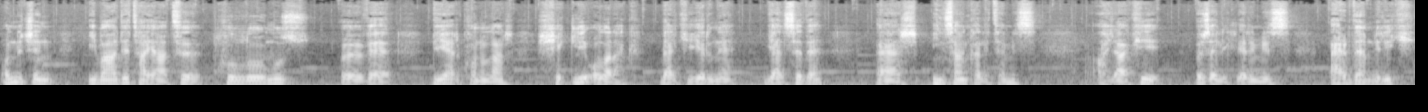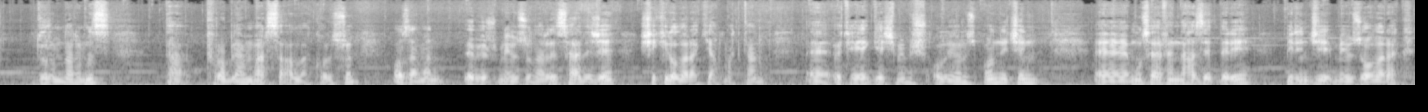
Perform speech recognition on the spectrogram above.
Onun için ibadet hayatı, kulluğumuz e, ve diğer konular şekli olarak belki yerine gelse de eğer insan kalitemiz, ahlaki özelliklerimiz, erdemlilik durumlarımız da problem varsa Allah korusun o zaman öbür mevzuları sadece şekil olarak yapmaktan e, öteye geçmemiş oluyoruz. Onun için e, Musa Efendi Hazretleri birinci mevzu olarak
